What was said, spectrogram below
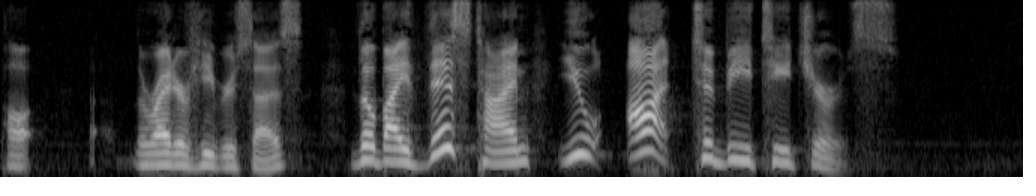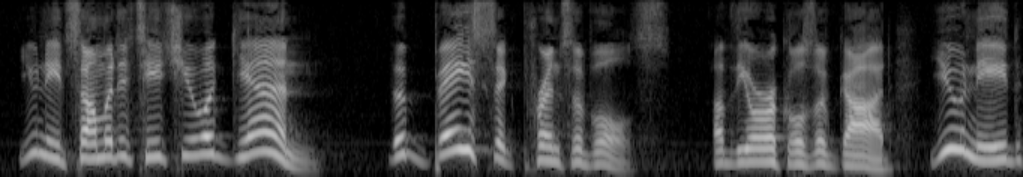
Paul, the writer of Hebrews says, though by this time you ought to be teachers, you need someone to teach you again the basic principles of the oracles of God. You need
